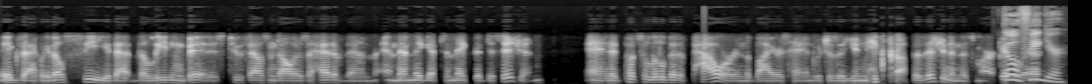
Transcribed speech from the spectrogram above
Exactly. They'll see that the leading bid is $2,000 ahead of them, and then they get to make the decision. And it puts a little bit of power in the buyer's hand, which is a unique proposition in this market. Go where, figure.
